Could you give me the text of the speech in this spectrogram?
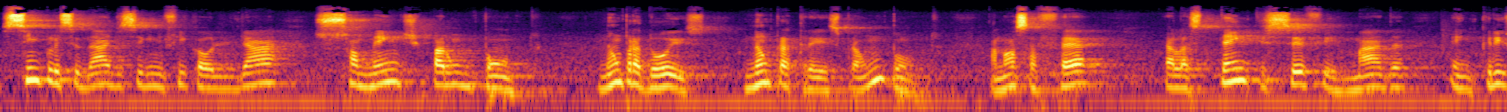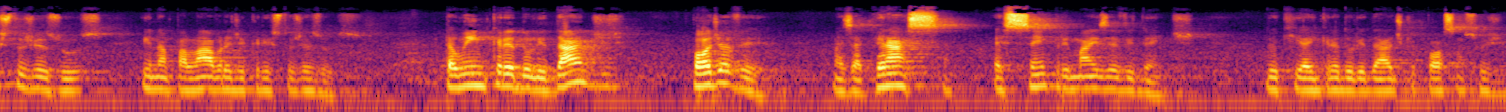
Simplicidade significa olhar somente para um ponto, não para dois, não para três, para um ponto. A nossa fé, elas tem que ser firmada em Cristo Jesus e na palavra de Cristo Jesus. Então, incredulidade Pode haver, mas a graça é sempre mais evidente do que a incredulidade que possam surgir.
